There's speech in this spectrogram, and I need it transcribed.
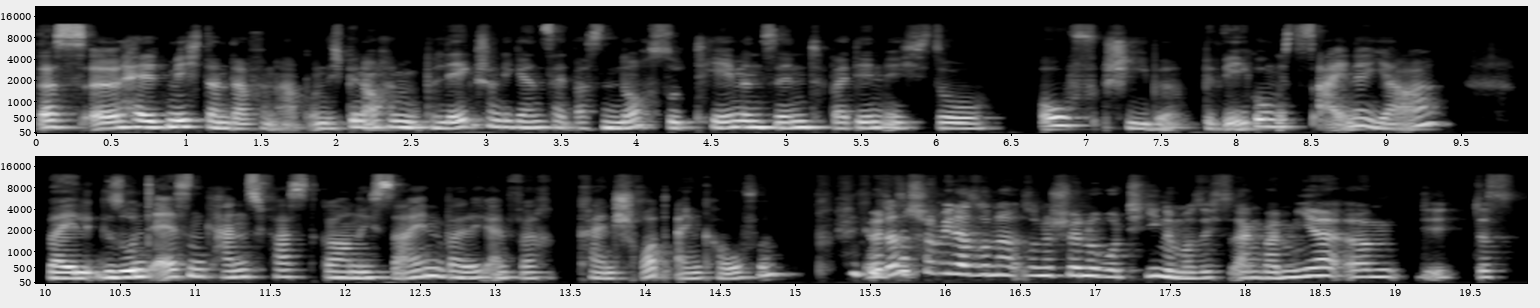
das äh, hält mich dann davon ab. Und ich bin auch im Überlegen schon die ganze Zeit, was noch so Themen sind, bei denen ich so aufschiebe. Bewegung ist das eine, ja. Weil gesund essen kann es fast gar nicht sein, weil ich einfach keinen Schrott einkaufe. Ja, aber das ist schon wieder so eine, so eine schöne Routine, muss ich sagen. Bei mir, ähm, die, das,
